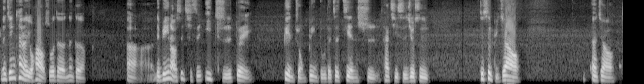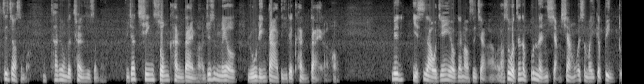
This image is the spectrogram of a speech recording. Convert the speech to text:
那今天看了有话好说的那个，呃，李冰老师其实一直对变种病毒的这件事，他其实就是就是比较。那叫这叫什么？他用的 term 是什么？比较轻松看待嘛，就是没有如临大敌的看待了哈。因为也是啊，我今天也有跟老师讲啊，老师我真的不能想象为什么一个病毒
